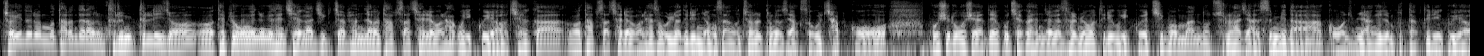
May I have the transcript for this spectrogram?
저희들은 뭐 다른 데랑 좀 들, 틀리죠. 어, 대표 공연 중에서는 제가 직접 현장을 답사 촬영을 하고 있고요. 제가 어, 답사 촬영을 해서 올려드린 영상은 저를 통해서 약속을 잡고 보시러 오셔야 되고 제가 현장에서 설명을 드리고 있고요. 집원만 노출을 하지 않습니다. 그건 좀 양해 좀 부탁드리고요.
